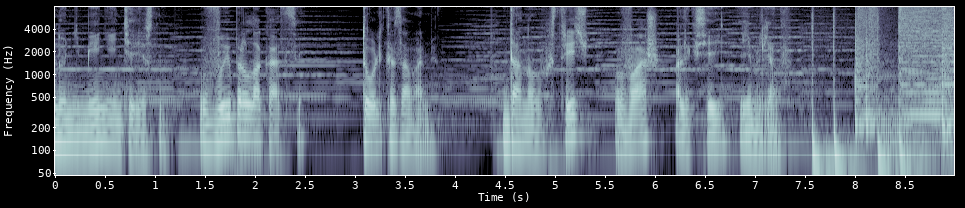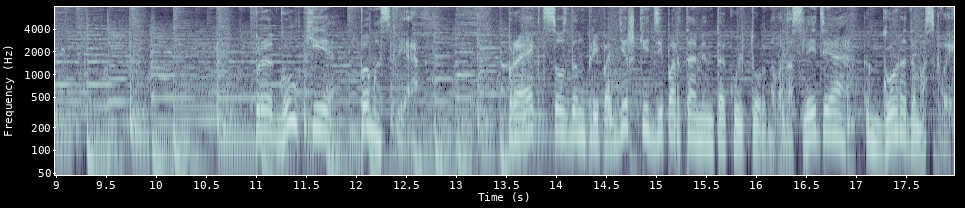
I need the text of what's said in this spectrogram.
но не менее интересным. Выбор локаций только за вами. До новых встреч, ваш Алексей Емельянов. Прогулки по Москве. Проект создан при поддержке Департамента культурного наследия города Москвы.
